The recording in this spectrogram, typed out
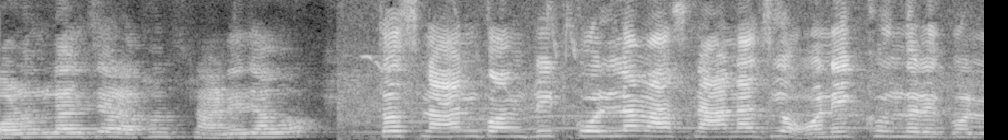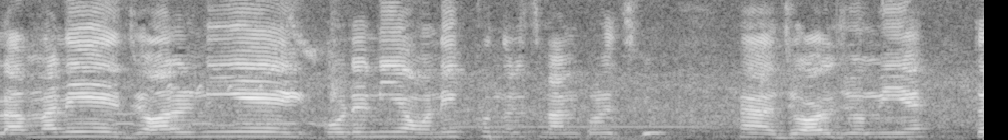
গরম লাগছে আর এখন স্নানে যাব। তো স্নান কমপ্লিট করলাম আর স্নান আজকে অনেকক্ষণ ধরে করলাম। মানে জল নিয়ে করে নিয়ে অনেকক্ষণ ধরে স্নান করেছি। হ্যাঁ জল জমিয়ে। তো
